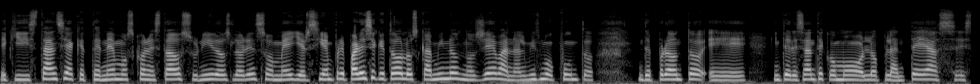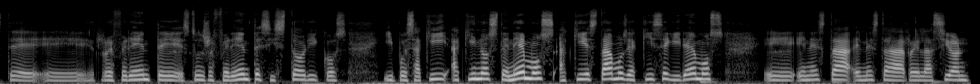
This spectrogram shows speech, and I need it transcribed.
equidistancia que tenemos con Estados Unidos. Lorenzo Meyer siempre parece que todos los caminos nos llevan al mismo punto. De pronto, eh, interesante cómo lo planteas, este eh, referente, estos referentes históricos. Y pues aquí, aquí nos tenemos, aquí estamos y aquí seguiremos eh, en esta, en esta relación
